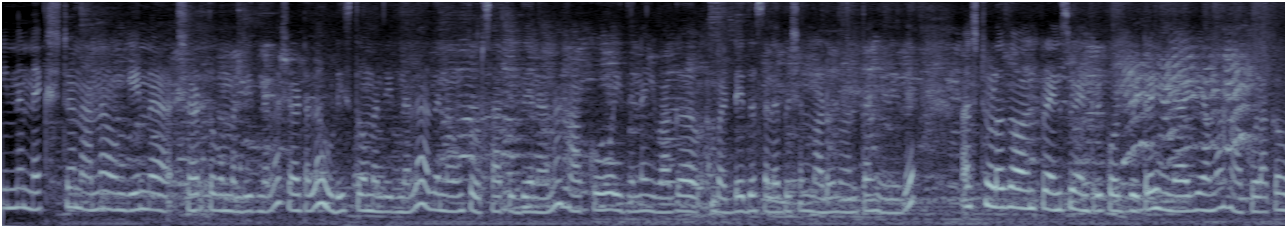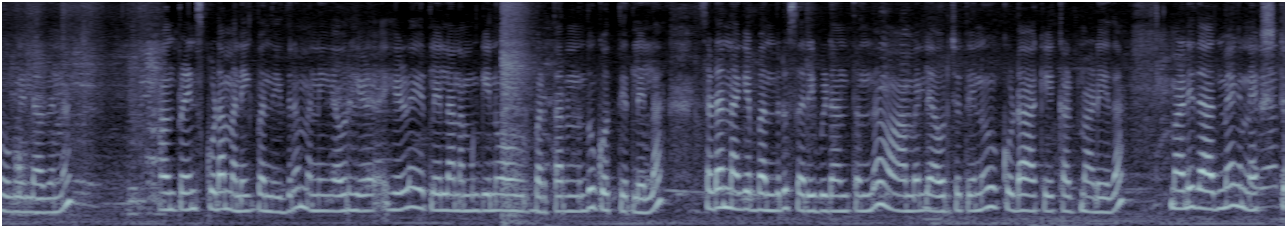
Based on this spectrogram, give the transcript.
ಇನ್ನು ನೆಕ್ಸ್ಟ್ ನಾನು ಅವಂಗೇನು ಶರ್ಟ್ ತೊಗೊಂಬಂದಿದ್ನಲ್ಲ ಶರ್ಟ್ ಎಲ್ಲ ಉಡಿಸ್ ತೊಗೊಂಬಂದಿದ್ನಲ್ಲ ಅದನ್ನು ಅವ್ನು ತೋರಿಸಾತಿದ್ದೆ ನಾನು. ಹಾಕೋ, ಇದನ್ನು ಇವಾಗ ಬರ್ಡೇದು ಸೆಲೆಬ್ರೇಷನ್ ಮಾಡೋಣ ಅಂತ ಹೇಳಿದೆ. ಅಷ್ಟರೊಳಗೆ ಅವ್ನ ಫ್ರೆಂಡ್ಸು ಎಂಟ್ರಿ ಕೊಟ್ಬಿಟ್ರೆ ಹೀಗಾಗಿ ಅವ ಹಾಕೊಳಕ್ಕೆ ಹೋಗಲಿಲ್ಲ ಅದನ್ನು. ಅವ್ನ ಫ್ರೆಂಡ್ಸ್ ಕೂಡ ಮನೆಗೆ ಬಂದಿದ್ರು. ಮನೆಗೆ ಅವ್ರು ಹೇಳ, ಹೇಳೇ ಇರಲಿಲ್ಲ ನಮಗೇನು ಅವ್ರು ಬರ್ತಾರೆ ಅನ್ನೋದು ಗೊತ್ತಿರಲಿಲ್ಲ. ಸಡನ್ನಾಗೆ ಬಂದರು, ಸರಿ ಬಿಡು ಅಂತಂದು ಆಮೇಲೆ ಅವ್ರ ಜೊತೆನೂ ಕೂಡ ಕೇಕ್ ಕಟ್ ಮಾಡಿದ. ಮಾಡಿದಾದ್ಮ್ಯಾಗ ನೆಕ್ಸ್ಟ್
